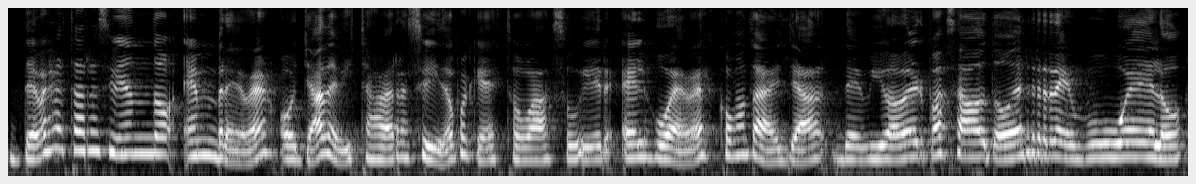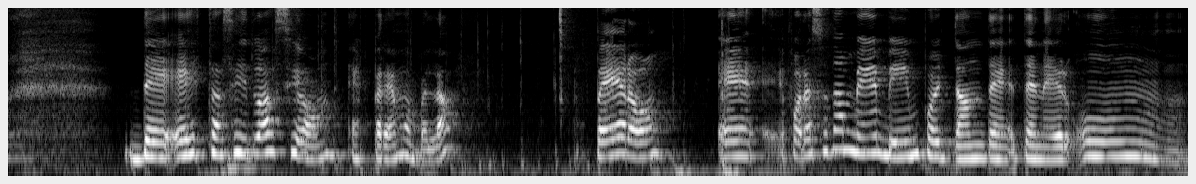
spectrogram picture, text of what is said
debes estar recibiendo en breve, o ya debiste haber recibido, porque esto va a subir el jueves como tal, ya debió haber pasado todo el revuelo de esta situación, esperemos, ¿verdad? Pero eh, por eso también es bien importante tener un,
